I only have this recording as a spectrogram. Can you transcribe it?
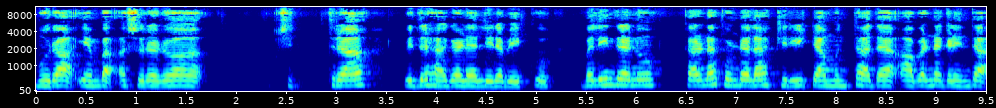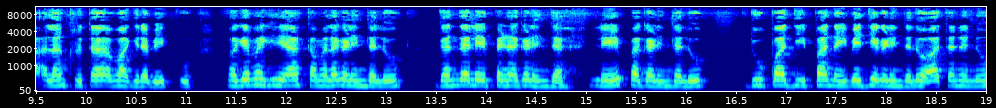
ಮುರ ಎಂಬ ಅಸುರರ ಚಿತ್ರ ವಿಗ್ರಹಗಳಲ್ಲಿರಬೇಕು. ಬಲೀಂದ್ರನು ಕರ್ಣಕುಂಡಲ ಕಿರೀಟ ಮುಂತಾದ ಆಭರಣಗಳಿಂದ ಅಲಂಕೃತವಾಗಿರಬೇಕು. ಬಗೆ ಬಗೆಯ ಕಮಲಗಳಿಂದಲೂ, ಗಂಧಲೇಪನಗಳಿಂದ, ಲೇಪಗಳಿಂದಲೂ ಧೂಪ ದೀಪ ನೈವೇದ್ಯಗಳಿಂದಲೂ ಆತನನ್ನು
